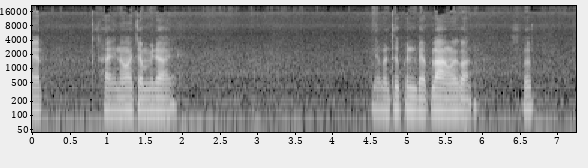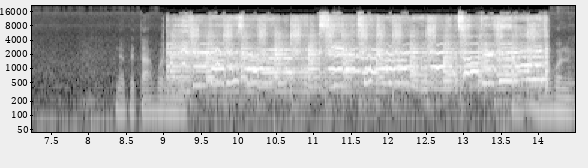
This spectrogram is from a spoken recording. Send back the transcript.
แอดใครเนาะจำไม่ได้ เดี๋ยวบันทึกเป็นแบบล่างไว้ก่อนปึ๊บเดี๋ยวไปตามคนนั้นเลยคนนี้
